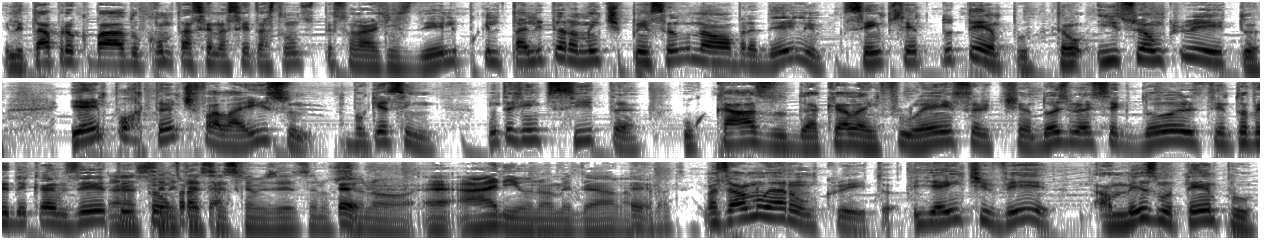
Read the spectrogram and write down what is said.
Ele tá preocupado como tá sendo a aceitação dos personagens dele, porque ele tá literalmente pensando na obra dele 100% do tempo. Então, isso é um creator. E é importante falar isso, porque assim, muita gente cita o caso daquela influencer que tinha 2 milhões de seguidores, tentou vender camiseta Ah, e um 36 fracasso. camisetas não funcionou. É, Ari o nome dela. É, mas ela não era um creator. E a gente vê, ao mesmo tempo,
